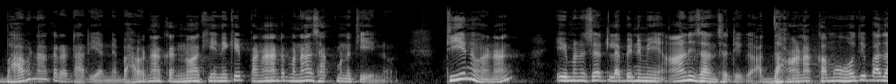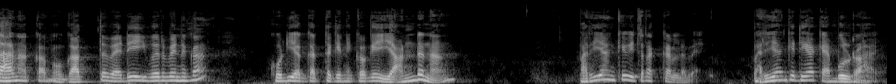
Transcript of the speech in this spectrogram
භාවනා කරට හරියන්නේ භාවනා කරනවා කියන එකේ 50ට 50 සක්මන තියෙනවා. තියෙනවා නම් ඒ මනසට ලැබෙන මේ ආනිසංස ටික අධහානක්කම හොදි පදහානක්කම ගත්ත වැඩේ ඉවර වෙනකන් කොඩියක් ගත්ත කෙනෙක් වගේ යන්න නම් පරියන්ක විතරක් කරලා බෑ. පරියන්ක ටිකක් ඇඹුල් රහයි.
